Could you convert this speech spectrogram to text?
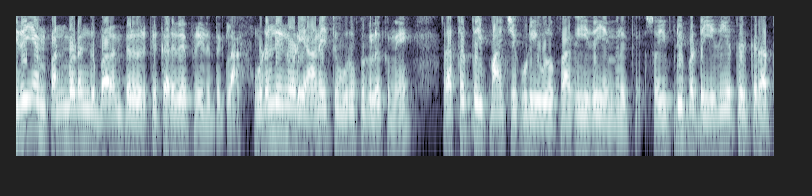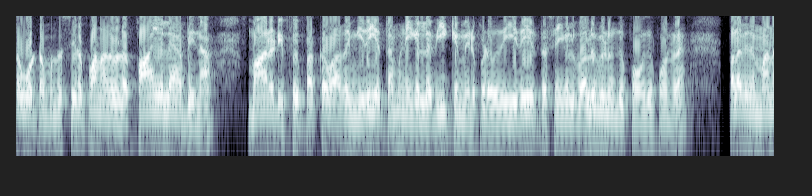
இதயம் பன்மடங்கு பலம் பெறுவதற்கு கருவேப்பிலை எடுத்துக்கலாம். உடலினுடைய அனைத்து உறுப்புகளுக்குமே ரத்தத்தை பாய்ச்சக்கூடிய உறுப்பாக இதயம் இருக்குது ஸோ இப்படிப்பட்ட இதயத்திற்கு ரத்த ஓட்டம் வந்து சிறப்பான அளவில் பாயலை அப்படின்னா மாரடைப்பு பக்கவாதம் இதய தமணிகளில் வீக்கம் ஏற்படுவது இதய தசைகள் வலுவிழுந்து போவது போன்ற பலவிதமான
